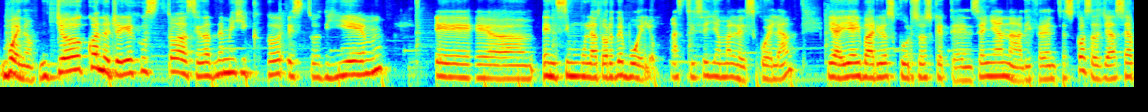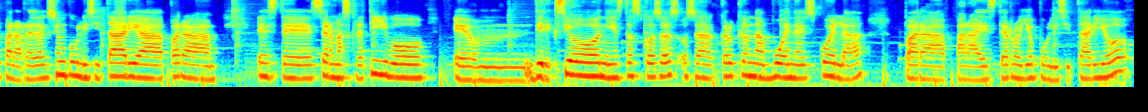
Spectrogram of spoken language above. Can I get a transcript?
bueno, yo cuando llegué justo a Ciudad de México estudié eh, en simulador de vuelo, así se llama la escuela, y ahí hay varios cursos que te enseñan a diferentes cosas, ya sea para redacción publicitaria, para este, ser más creativo, em, dirección y estas cosas, o sea, creo que una buena escuela para, para este rollo publicitario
